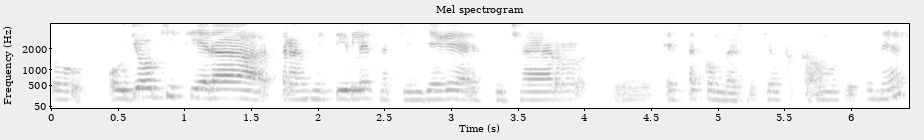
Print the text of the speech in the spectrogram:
o, yo quisiera transmitirles a quien llegue a escuchar eh, esta conversación que acabamos de tener,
